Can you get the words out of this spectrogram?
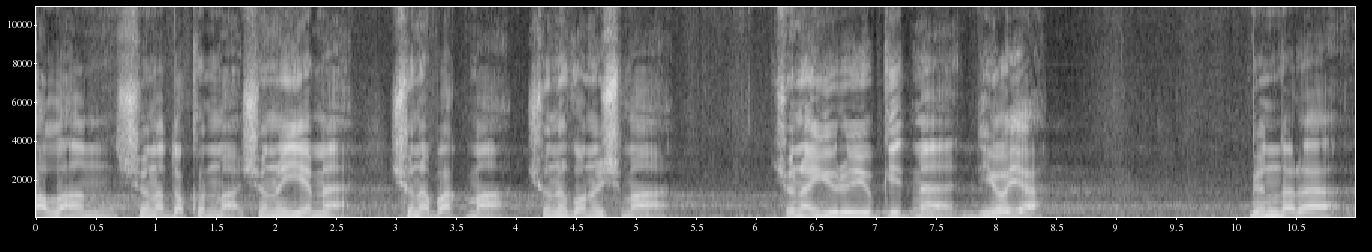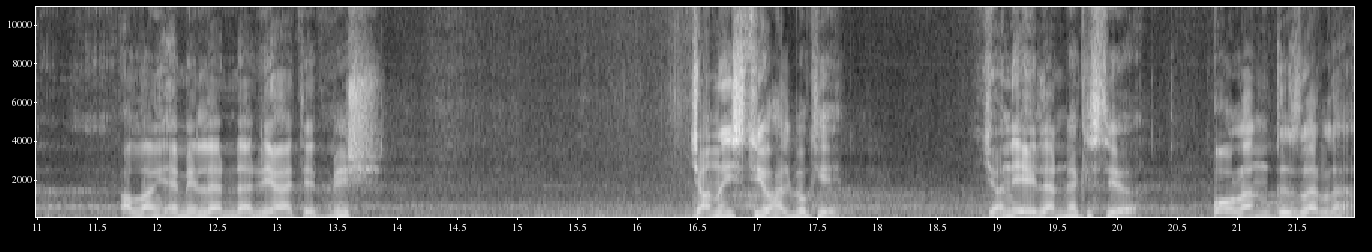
Allah'ın şuna dokunma, şunu yeme, şuna bakma, şunu konuşma, şuna yürüyüp gitme diyor ya. Bunlara Allah'ın emirlerine riayet etmiş. Canı istiyor halbuki. Canı eğlenmek istiyor. Oğlan kızlarla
